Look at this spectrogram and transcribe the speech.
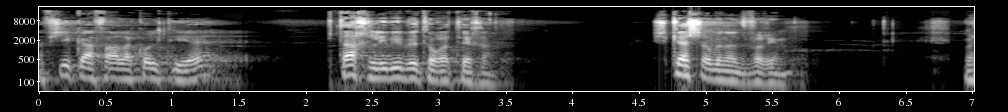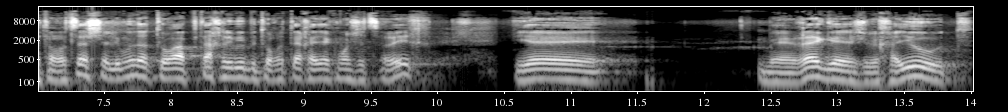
נפשי כעפר לכל תהיה, פתח ליבי בתורתך. יש קשר בין הדברים. אם אתה רוצה שלימוד התורה, פתח ליבי בתורתך, יהיה כמו שצריך, יהיה ברגש וחיות,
